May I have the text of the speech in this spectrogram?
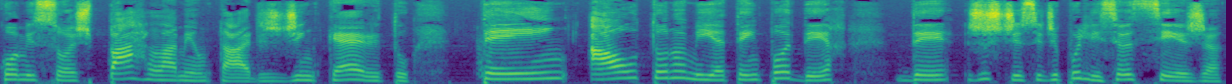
comissões parlamentares de inquérito, têm autonomia, têm poder de justiça e de polícia, ou seja,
